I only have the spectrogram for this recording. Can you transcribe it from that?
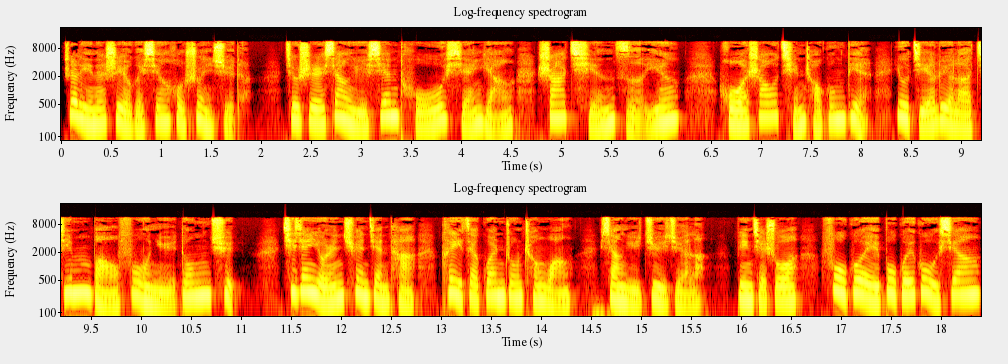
这里呢是有个先后顺序的，就是项羽先屠咸阳，杀秦子婴，火烧秦朝宫殿，又劫掠了金宝妇女东去。期间，有人劝谏他可以在关中称王，项羽拒绝了，并且说：“富贵不归故乡，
